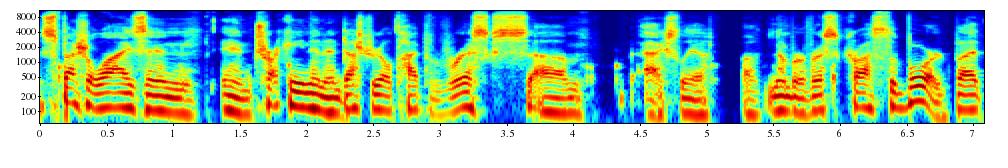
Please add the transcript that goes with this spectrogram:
specialize in in trucking and industrial type of risks. Um, actually, a, a number of risks across the board. But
